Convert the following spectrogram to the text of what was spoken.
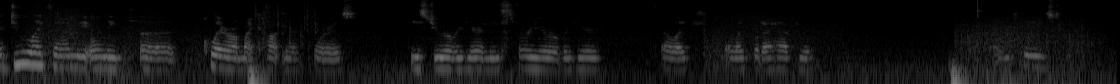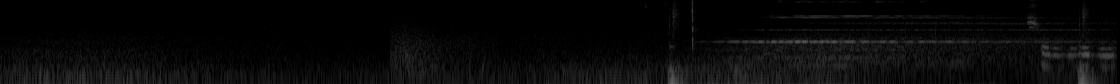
I do like that I'm the only uh, player on my continent, whereas these two over here and these three are over here. I like I like what I have here. I'm pleased they with me.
